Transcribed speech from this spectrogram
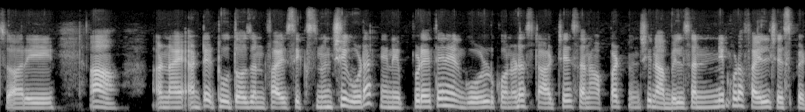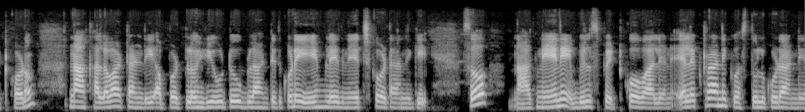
sorry అంటే టూ థౌజండ్ ఫైవ్ సిక్స్ నుంచి కూడా నేను ఎప్పుడైతే నేను గోల్డ్ కొనడం స్టార్ట్ చేశానో అప్పటి నుంచి నా బిల్స్ అన్నీ కూడా ఫైల్ చేసి పెట్టుకోవడం నాకు అలవాటు అండి అప్పట్లో యూట్యూబ్ లాంటిది కూడా ఏం లేదు నేర్చుకోవడానికి సో నాకు నేనే బిల్స్ పెట్టుకోవాలి అని. ఎలక్ట్రానిక్ వస్తువులు కూడా అండి.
